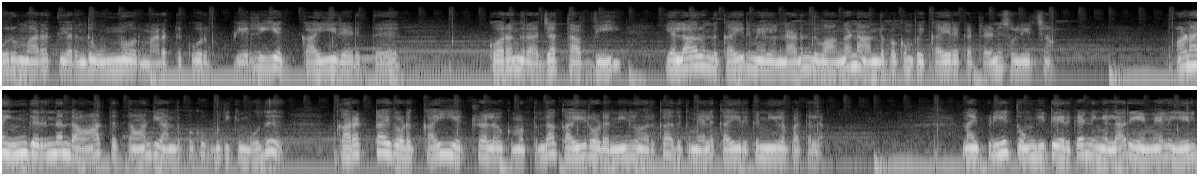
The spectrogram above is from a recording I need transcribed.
ஒரு மரத்துல இருந்து இன்னொரு மரத்துக்கு ஒரு பெரிய கயிறு எடுத்து குரங்கு ராஜா தவ்வி எல்லாரும் இந்த கயிறு மேலே நடந்து வாங்க நான் அந்த பக்கம் போய் கயிறை கட்டுறேன்னு சொல்லிடுச்சான் ஆனால் இங்கேருந்து அந்த ஆற்றை தாண்டி அந்த பக்கம் குதிக்கும்போது கரெக்டாக இதோட கை எட்டுற அளவுக்கு மட்டும்தான் கயிறோட நீளம் இருக்குது அதுக்கு மேலே கயிறுக்கு நீளம் பத்தலை. நான் இப்படியே தொங்கிட்டே இருக்கேன் நீங்கள் எல்லாரும் என் மேலே ஏறி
